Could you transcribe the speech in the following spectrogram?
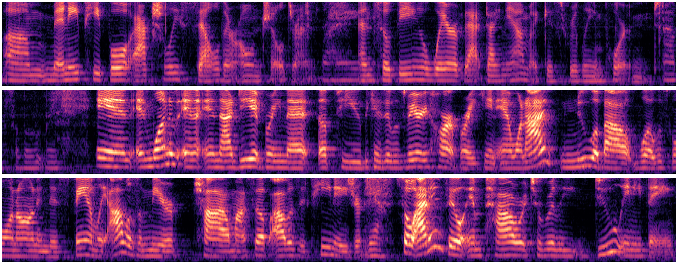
Um, many people actually sell their own children. Right. And so being aware of that dynamic is really important. Absolutely. And and one of and, and I did bring that up to you because it was very heartbreaking. And when I knew about what was going on in this family, I was a mere child myself. I was a teenager. Yeah. So I didn't feel empowered to really do anything.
